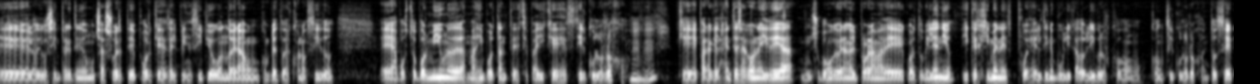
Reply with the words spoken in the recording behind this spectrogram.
eh, lo digo siempre que he tenido mucha suerte porque desde el principio, cuando era un completo desconocido, eh, apostó por mí una de las más importantes de este país, que es Círculo Rojo. Que para que la gente se haga una idea, supongo que verán el programa de Cuarto Milenio, Iker Jiménez, pues él tiene publicados libros con, Círculo Rojo. Entonces,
